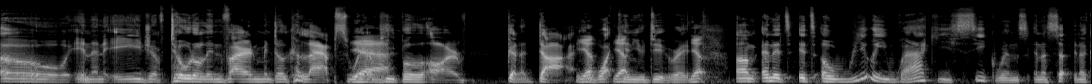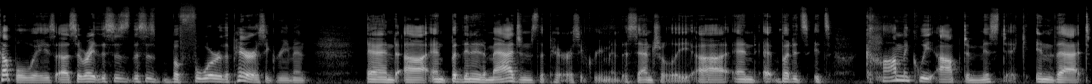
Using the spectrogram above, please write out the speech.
oh, in an age of total environmental collapse where Yeah. people are gonna die, Yep, what yep. can you do, right? Yep. Um, and it's it's a really wacky sequence in a in a couple ways. Uh, so right, this is this is before the Paris Agreement, and uh, and but then it imagines the Paris Agreement essentially, uh, and but it's it's comically optimistic in that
